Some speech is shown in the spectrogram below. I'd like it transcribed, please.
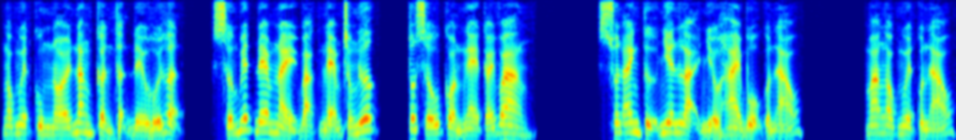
Ngọc Nguyệt cùng nói năng cẩn thận đều hối hận, sớm biết đem này bạc ném trong nước, tốt xấu còn nghe cái vang. Xuân Anh tự nhiên lại nhiều hai bộ quần áo. Mà Ngọc Nguyệt quần áo,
